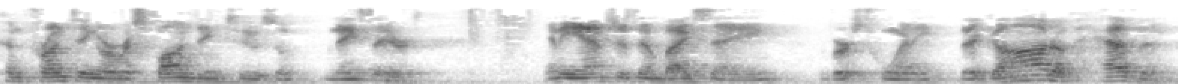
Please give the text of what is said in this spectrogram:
confronting or responding to some naysayers. And he answers them by saying, verse 20, the God of heaven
